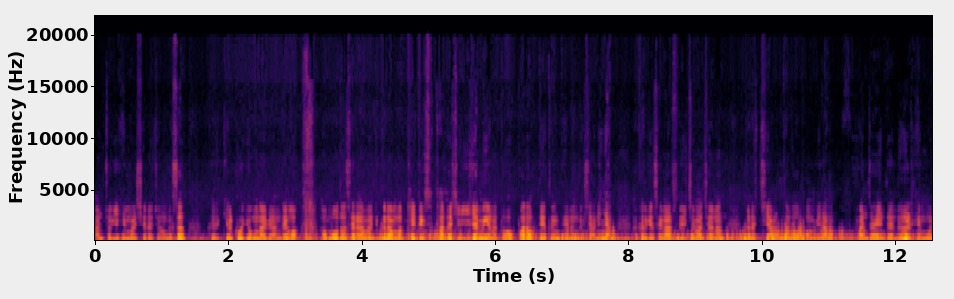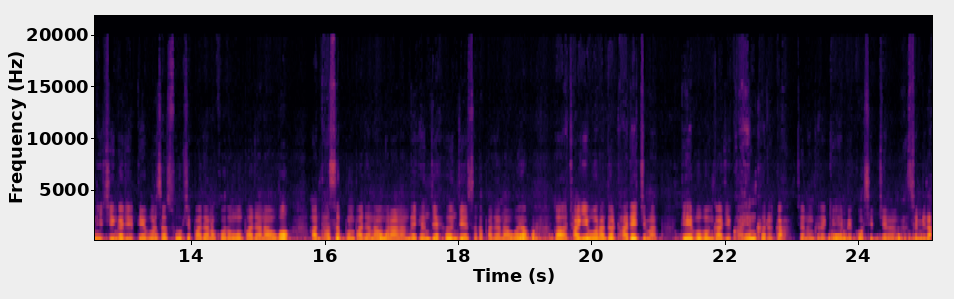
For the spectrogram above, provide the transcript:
한쪽에 힘을 실어주는 것은 그 결코 용납이 안 되고 어, 모든 사람은 그럼 뭐 KTX 타듯이 이재명에는 똑바로 대통령 되는 것이 아니냐 그렇게 생각할 수도 있지만 저는 그렇지 않다고 봅니다. 환자인데 늘 행운이 지금까지 대부분에서 수없이 빠져나오고 고등분 빠져나오고 한 다섯 분 빠져나온 걸 아는데 현재 현재에서도 빠져나오고요. 어, 자기 대로 다 됐지만 대부분까지 과연 그럴까? 저는 그렇게 믿고 싶지는 않습니다.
